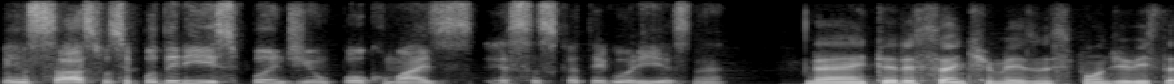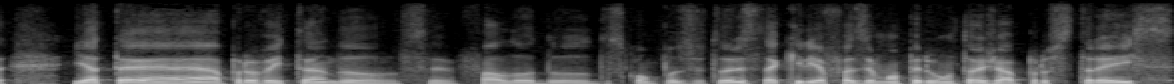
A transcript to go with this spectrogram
pensasse, você poderia expandir um pouco mais essas categorias, né? É interessante mesmo esse ponto de vista. E até aproveitando, você falou do, dos compositores, até queria fazer uma pergunta já para os três.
